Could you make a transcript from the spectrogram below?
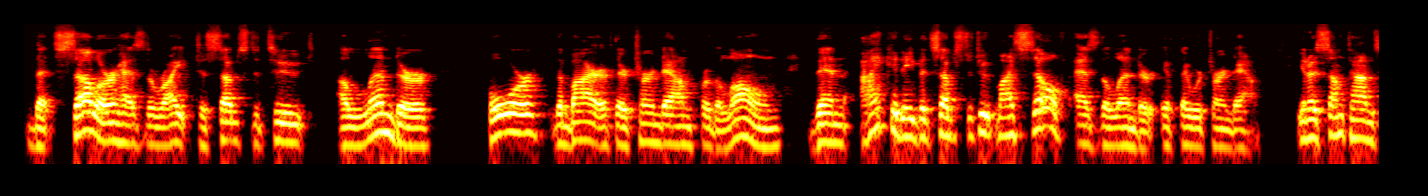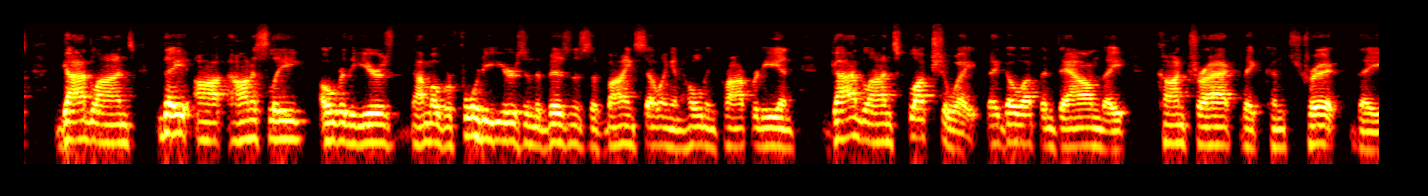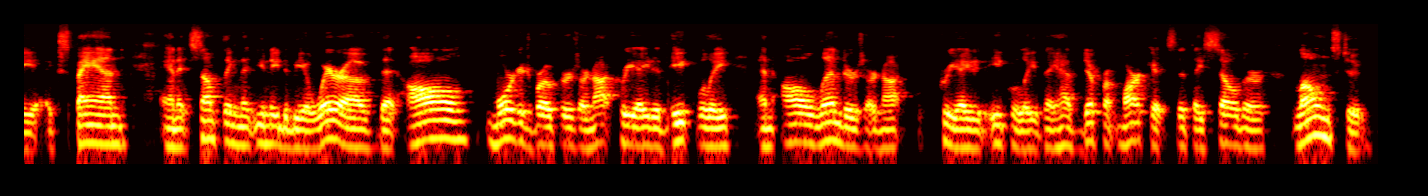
that seller has the right to substitute a lender for the buyer if they're turned down for the loan, then I could even substitute myself as the lender if they were turned down. You know, sometimes guidelines, they uh, honestly, over the years, I'm over 40 years in the business of buying, selling, and holding property, and guidelines fluctuate. They go up and down. They contract, they constrict, they expand, and it's something that you need to be aware of that all mortgage brokers are not created equally and all lenders are not created equally. They have different markets that they sell their loans to.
